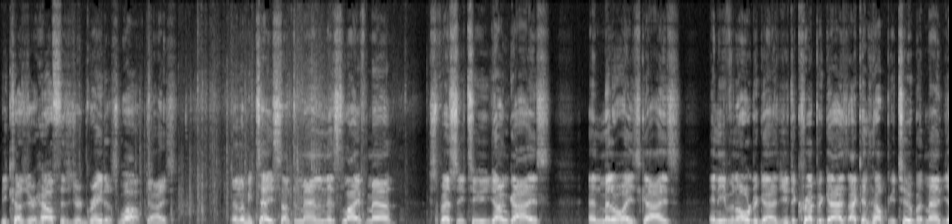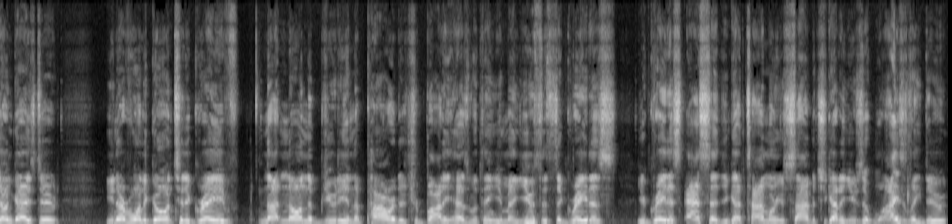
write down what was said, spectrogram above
because your health is your greatest wealth, guys. And let me tell you something, man. In this life, man, especially to you young guys and middle-aged guys, and even older guys. You decrepit guys, I can help you too. But man, young guys, dude, you never want to go into the grave not knowing the beauty and the power that your body has within you, man. Youth is the greatest, your greatest asset. You got time on your side, but you got to use it wisely, dude.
